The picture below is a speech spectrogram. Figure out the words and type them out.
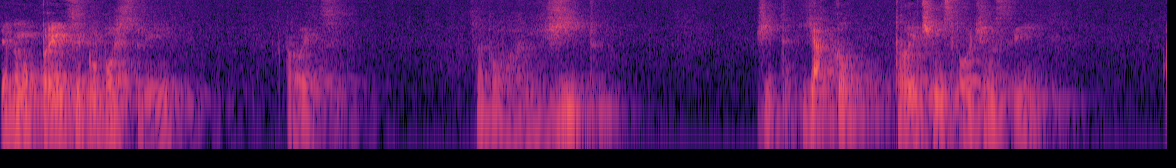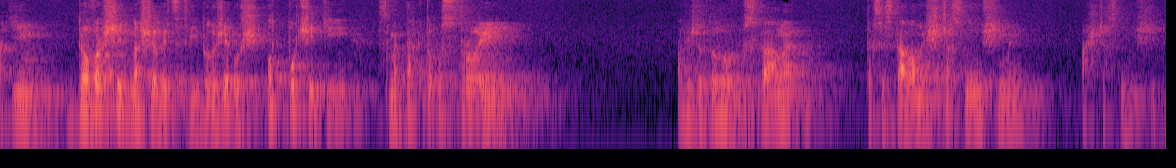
jednomu principu božství v trojici. Jsme povoláni žít. Žít jako trojiční společenství a tím dovršit naše lidství, protože už od početí jsme takto ustrojeni. A když do toho růstáme, tak se stáváme šťastnějšími a šťastnějšími.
